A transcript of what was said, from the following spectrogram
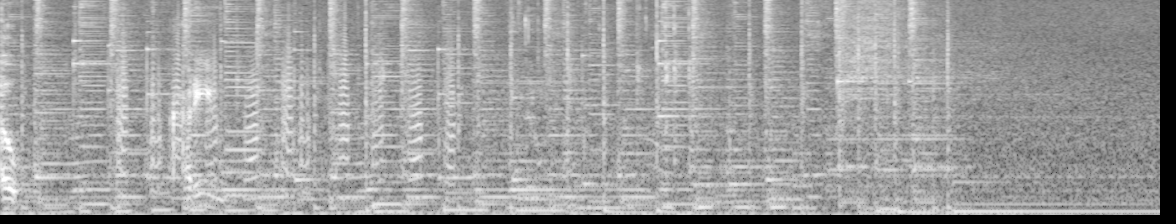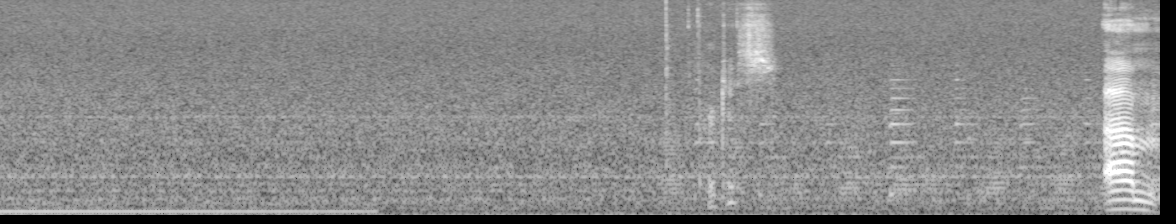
Oh. How do you... Purchase? Um...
